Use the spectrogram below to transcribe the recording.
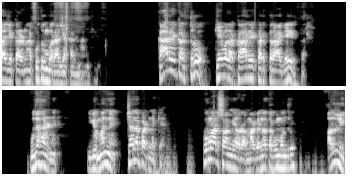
ರಾಜಕಾರಣ ಕುಟುಂಬ ರಾಜಕಾರಣ ಅಂತ ಹೇಳಿ ಕಾರ್ಯಕರ್ತರು ಕೇವಲ ಕಾರ್ಯಕರ್ತರಾಗೇ ಇರ್ತಾರೆ. ಉದಾಹರಣೆ, ಈಗ ಮೊನ್ನೆ ಚನ್ನಪಟ್ಟಣಕ್ಕೆ ಕುಮಾರಸ್ವಾಮಿ ಅವರ ಮಗನ ತಗೊಂಬಂದ್ರು. ಅಲ್ಲಿ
